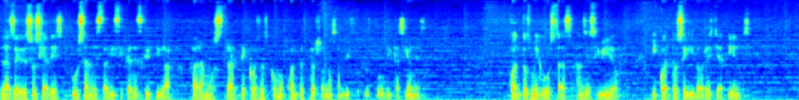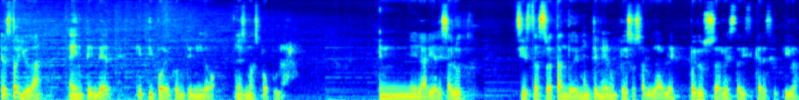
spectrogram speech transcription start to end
Las redes sociales usan la estadística descriptiva para mostrarte cosas como cuántas personas han visto tus publicaciones, cuántos me gustas han recibido y cuántos seguidores ya tienes. Esto ayuda a entender qué tipo de contenido es más popular. En el área de salud, si estás tratando de mantener un peso saludable, puedes usar la estadística descriptiva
